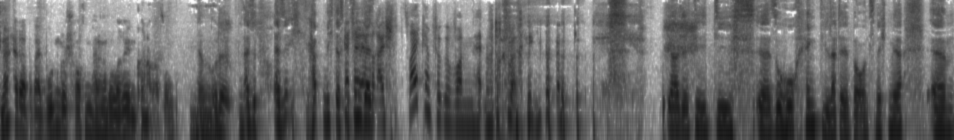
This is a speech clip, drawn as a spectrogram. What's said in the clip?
Na, hätte er drei Buden geschossen, hätten wir darüber reden können, aber so. Ja, oder, also, also ich habe nicht das Gefühl, Hätte er drei Zweikämpfe gewonnen, hätten wir darüber reden können. Ja, die, die, die äh, so hoch hängt die Latte bei uns nicht mehr. Ähm,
